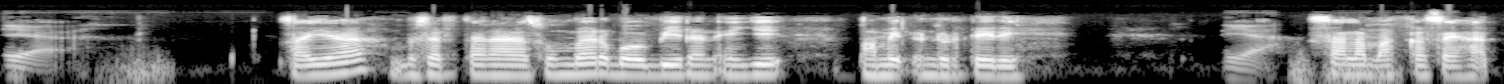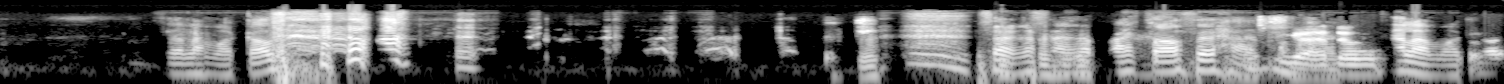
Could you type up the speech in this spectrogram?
Iya. saya beserta narasumber Bobby dan Egi pamit undur diri Iya. salam akal sehat Salah akal. Sangat-sangat akal sehat. Salam akal.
